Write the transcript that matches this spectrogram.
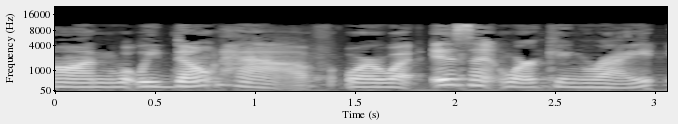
on what we don't have or what isn't working right,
